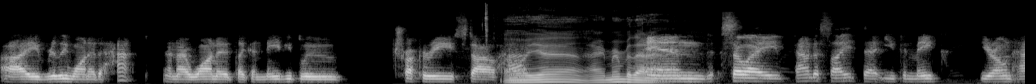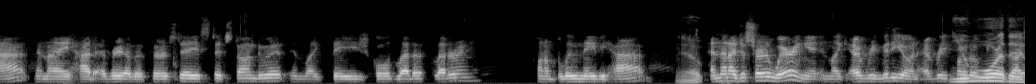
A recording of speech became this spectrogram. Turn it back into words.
I really wanted a hat and I wanted like a navy blue truckery style oh, hat. Oh yeah, I remember that. And so I found a site that you can make your own hat, and I had every other Thursday stitched onto it in like beige gold letter- lettering on a blue navy hat. Yep. And then I just started wearing it in like every video and every photo. You wore the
